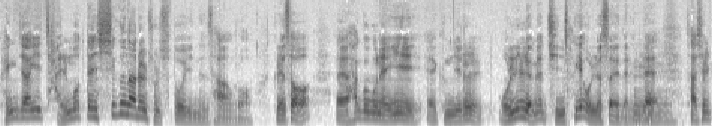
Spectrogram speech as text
굉장히 잘못된 시그널을 줄 수도 있는 상황으로 그래서 에, 한국은행이 에, 금리를 올리려면 진작에 올렸어야 되는데 음. 사실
